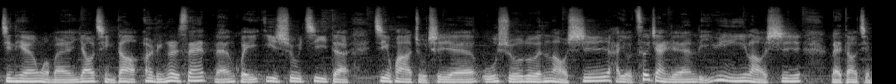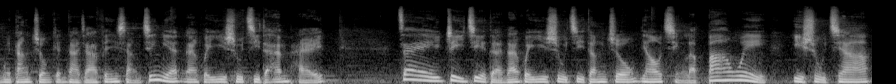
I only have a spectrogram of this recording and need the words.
今天我们邀请到二零二三南回艺术季的计划主持人吴淑伦老师，还有策展人李韵仪老师，来到节目当中跟大家分享今年南回艺术季的安排。在这一届的南回艺术季当中，邀请了八位艺术家，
